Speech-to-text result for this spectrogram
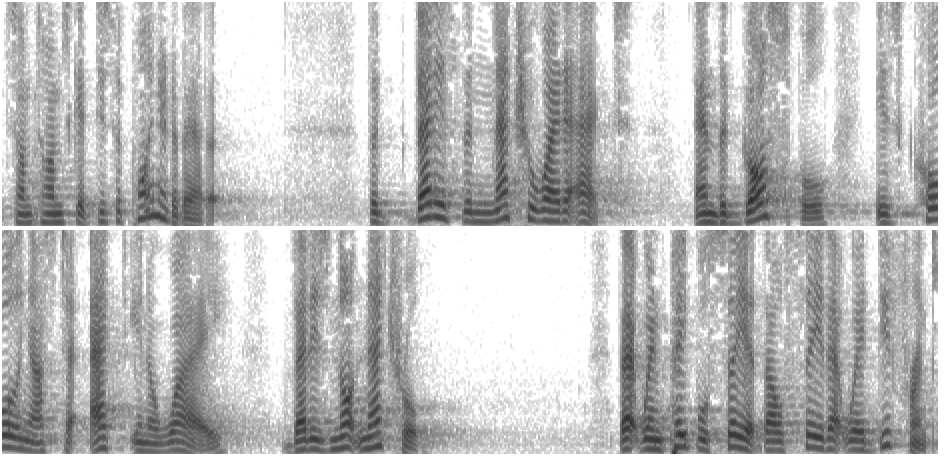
sometimes get disappointed about it. The, that is the natural way to act. And the gospel is calling us to act in a way that is not natural. That when people see it, they'll see that we're different.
